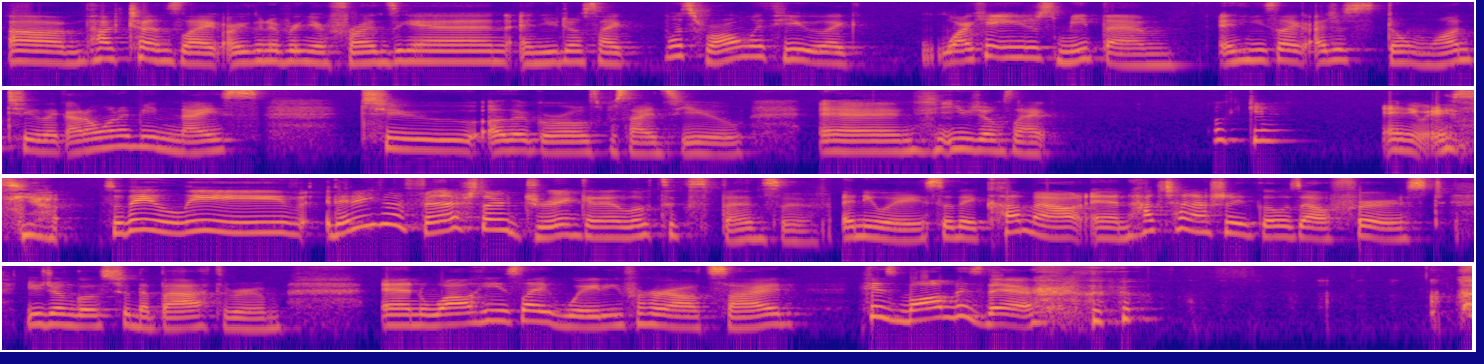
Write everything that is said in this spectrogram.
Um, Hakchan's like, "Are you gonna bring your friends again?" And Yujong's like, "What's wrong with you? Like, why can't you just meet them?" And he's like, "I just don't want to. Like, I don't want to be nice." to other girls besides you. And Yujong's like, okay. Anyways, yeah. So they leave. They didn't even finish their drink and it looked expensive. Anyway, so they come out and Hakchan actually goes out first. Yujong goes to the bathroom. And while he's like waiting for her outside, his mom is there.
